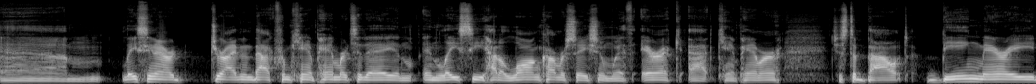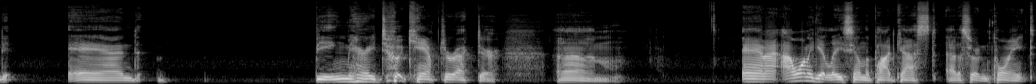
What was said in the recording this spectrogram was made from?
Um, Lacey and I were driving back from Camp Hammer today, and, and Lacey had a long conversation with Eric at Camp Hammer just about being married and being married to a camp director. Um, and I, I want to get Lacey on the podcast at a certain point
